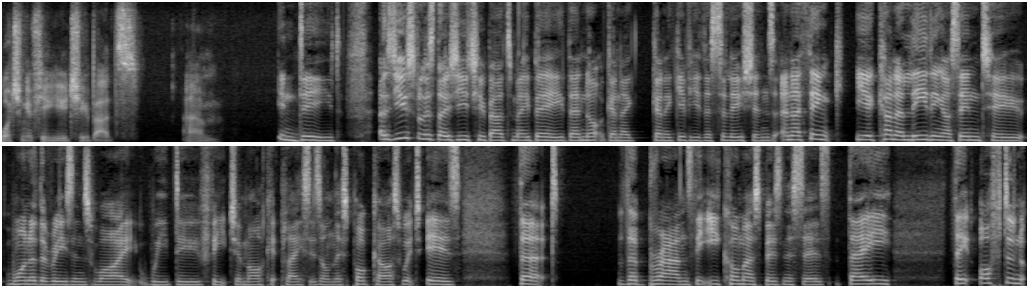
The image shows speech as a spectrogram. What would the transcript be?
watching a few YouTube ads. Um, Indeed. As useful as those YouTube ads may be, they're not going to going to give you the solutions. And I think you're kind of leading us into one of the reasons why we do feature marketplaces on this podcast, which is that the brands, the e-commerce businesses, they they often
